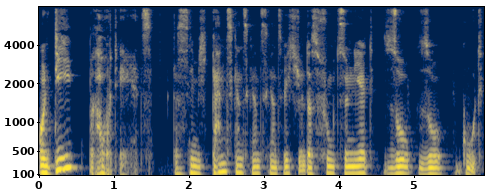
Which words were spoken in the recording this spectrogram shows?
Und die braucht ihr jetzt. Das ist nämlich ganz, ganz, ganz, ganz wichtig und das funktioniert so, so gut.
